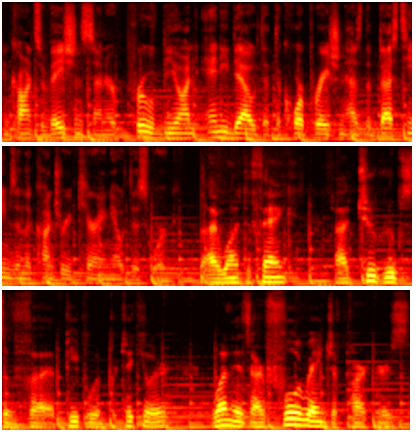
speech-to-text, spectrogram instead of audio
and Conservation Centre prove beyond any doubt that the corporation has the best teams in the country carrying out this work. I want to thank uh, two groups of uh, people in particular. One is our full range of partners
